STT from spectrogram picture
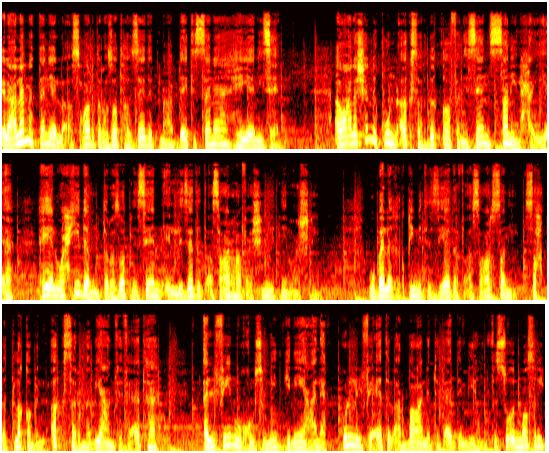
العلامة التانية اللي أسعار طرازاتها زادت مع بداية السنة هي نيسان. أو علشان نكون أكثر دقة فنيسان صني الحقيقة هي الوحيدة من طرازات نيسان اللي زادت أسعارها في 2022 وبلغت قيمة الزيادة في أسعار صني صاحبة لقب الأكثر مبيعا في فئاتها 2500 جنيه على كل الفئات الأربعة اللي بتتقدم بيهم في السوق المصري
